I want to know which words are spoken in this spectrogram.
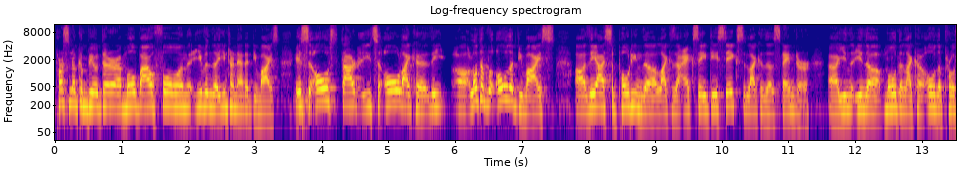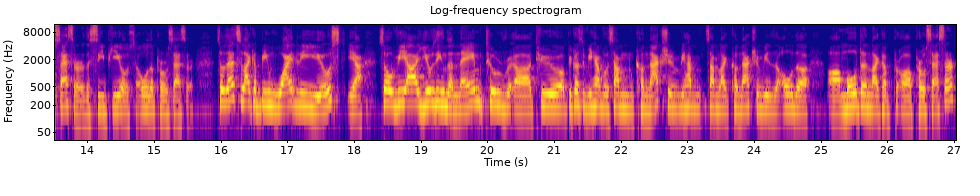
personal computer, mobile phone, even the internet device. It's all start. It's all like uh, the uh, a lot of all the device. Uh, they are supporting the like the x86 like the standard uh, in the in the modern like uh, all the processor, the CPUs, all the processor. So that's like being widely used. Yeah. So we are using the name to uh, to because we have some connection. We have some like connection with all the uh, modern like a pr- uh, processor.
